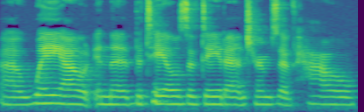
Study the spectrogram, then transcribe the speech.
uh, way out in the the tails of data in terms of how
